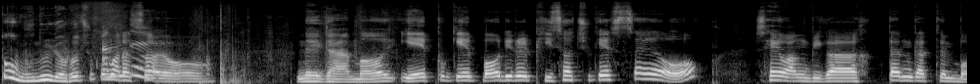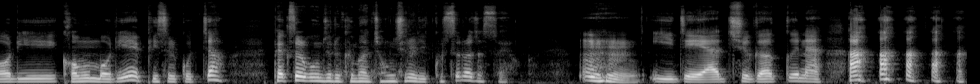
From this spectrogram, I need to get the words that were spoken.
또 문을 열어주고 말았어요. 내가 뭐 예쁘게 머리를 빗어 주겠어요. 새 왕비가 흑단 같은 머리 검은 머리에 빗을 꽂자 백설공주는 그만 정신을 잃고 쓰러졌어요. 음, 이제야 죽었구나. 하하하하하.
